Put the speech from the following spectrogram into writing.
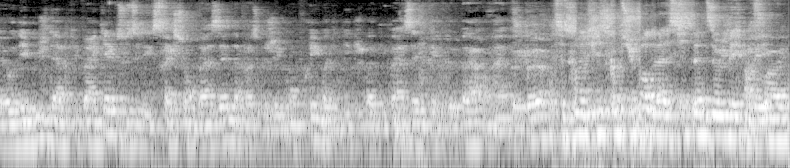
Euh, au début, j'étais un petit peu inquiet parce que c'est l'extraction benzène, d'après ce que j'ai compris. Moi, dès que je vois du benzène quelque part, on a un peu peur. Ce qu'on utilise comme support de l'acide benzoïque parfois. Mais,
